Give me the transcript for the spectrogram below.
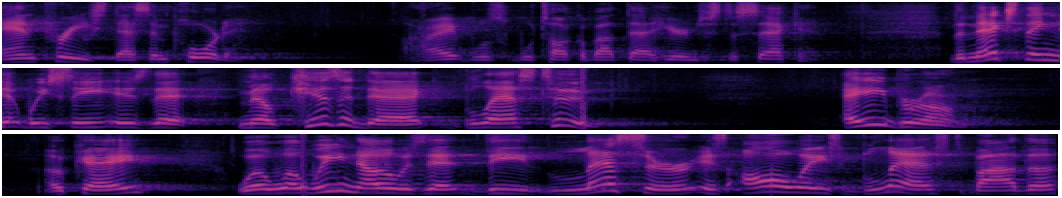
And priest. That's important. All right? We'll, we'll talk about that here in just a second. The next thing that we see is that Melchizedek blessed who? Abram. Okay? Well, what we know is that the lesser is always blessed by the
